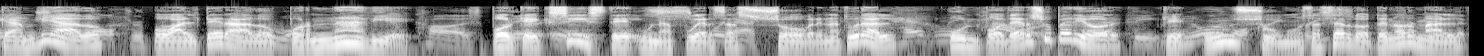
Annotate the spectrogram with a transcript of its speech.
cambiado o alterado por nadie, porque existe una fuerza sobrenatural, un poder superior que un sumo sacerdote normal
